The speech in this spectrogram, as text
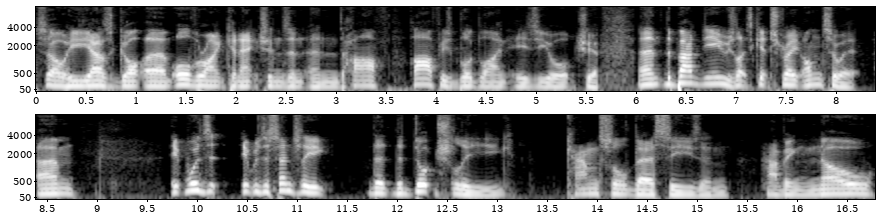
so he has got um, all the right connections, and, and half half his bloodline is Yorkshire. Um, the bad news. Let's get straight onto it. Um, it was it was essentially the the Dutch league cancelled their season, having no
